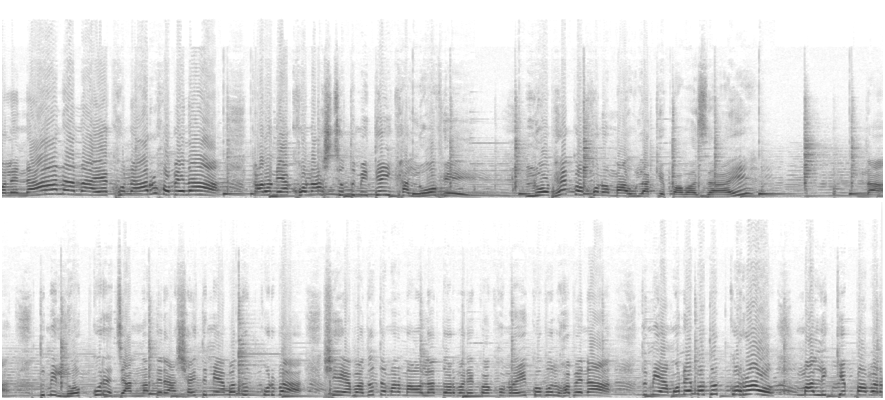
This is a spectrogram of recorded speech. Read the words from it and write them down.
বলে, না না না, এখন আর হবে না। কারণ এখন আসছো তুমি দেখা লোভে। লোভে কখনো মাউলাকে পাওয়া যায় না। তুমি লোভ করে জান্নাতের আশায় তুমি আবাদত করবা। সেই আবাদত আমার মাওলার দরবারে কখনোই কবুল হবে না। তুমি এমন আবাদত করো, মালিককে পাবার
